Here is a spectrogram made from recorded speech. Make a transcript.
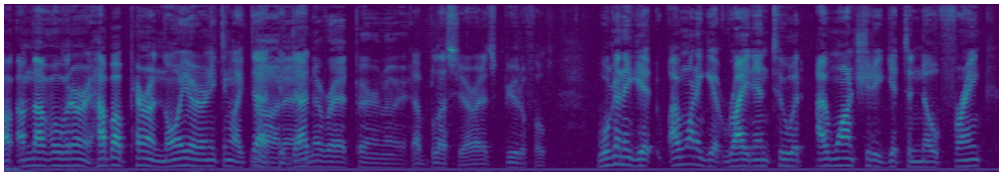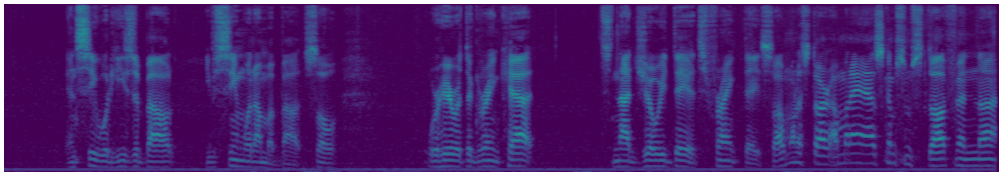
I- I'm not moving around. How about paranoia or anything like that? no, I that never had paranoia. God bless you. All right, it's beautiful. We're gonna get. I want to get right into it. I want you to get to know Frank, and see what he's about. You've seen what I'm about, so we're here with the Green Cat. It's not Joey Day. It's Frank Day. So I want to start. I'm gonna ask him some stuff, and uh,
